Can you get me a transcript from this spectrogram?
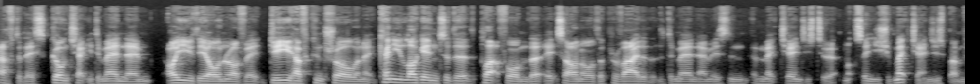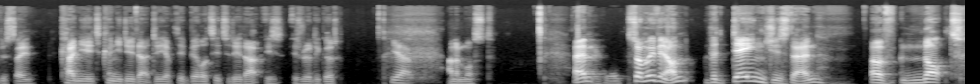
after this, go and check your domain name. Are you the owner of it? Do you have control on it? Can you log into the platform that it's on or the provider that the domain name is and, and make changes to it? I'm not saying you should make changes, but I'm just saying, can you can you do that? Do you have the ability to do that? Is is really good yeah and a must. Um, so moving on, the dangers then of not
